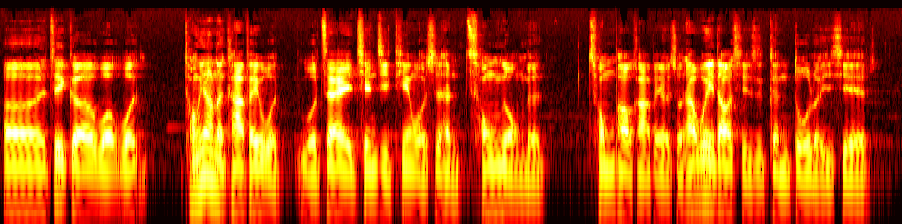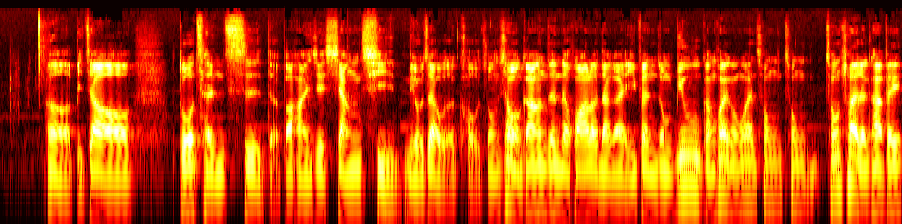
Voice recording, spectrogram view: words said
呃，这个我我同样的咖啡，我我在前几天我是很从容的冲泡咖啡的时候，它味道其实更多了一些，呃，比较。多层次的，包含一些香气留在我的口中。像我刚刚真的花了大概一分钟，呜，赶快赶快冲冲冲出来的咖啡，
